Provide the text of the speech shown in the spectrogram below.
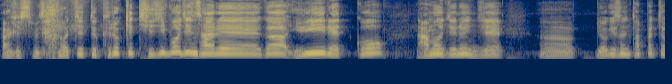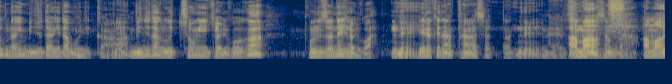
알겠습니다. 어쨌든 그렇게 뒤집어진 사례가 유일했고 나머지는 이제 어, 여기서는 텃밭 정당이 민주당이다 보니까 네. 민주당 의총의 결과가 본선의 결과 네. 이렇게 나타났었던. 네. 지금까지 아마 선거는. 아마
